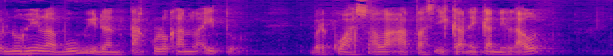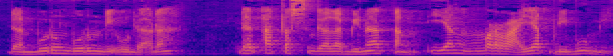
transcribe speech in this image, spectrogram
Penuhilah bumi dan taklukkanlah itu. Berkuasalah atas ikan-ikan di laut dan burung-burung di udara dan atas segala binatang yang merayap di bumi.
